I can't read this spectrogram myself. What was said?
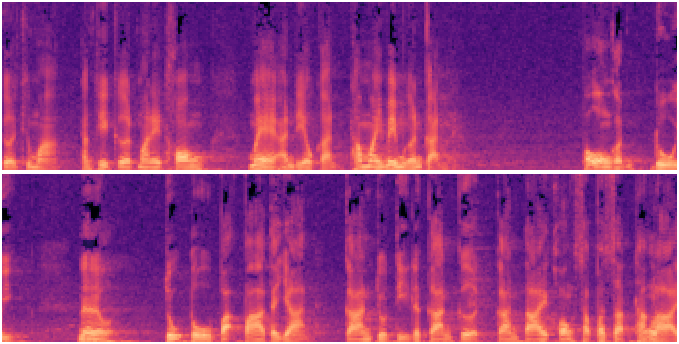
เกิดขึ้นมา ทั้งที่เกิดมาในท้องแม่อันเดียวกันทำไมไม่เหมือนกัน พระองค์ก็ดูอีกนั่นแหละจุตูปปาตยาน การจุติและการเกิดการตายของสรรพสัตว์ทั้งหลาย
